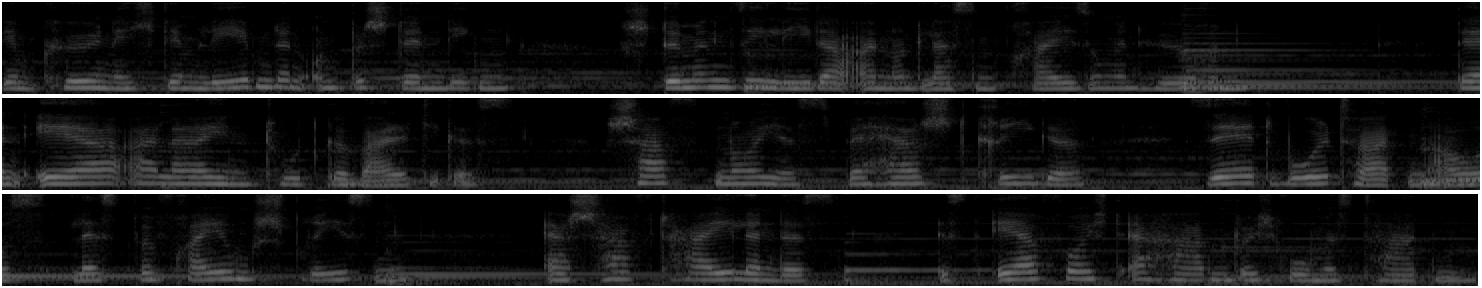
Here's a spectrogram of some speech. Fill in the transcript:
dem König, dem Lebenden und Beständigen, stimmen sie Lieder an und lassen Preisungen hören. Denn er allein tut Gewaltiges, schafft Neues, beherrscht Kriege, sät Wohltaten aus, lässt Befreiung sprießen, er schafft Heilendes, ist Ehrfurcht erhaben durch Ruhmestaten.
